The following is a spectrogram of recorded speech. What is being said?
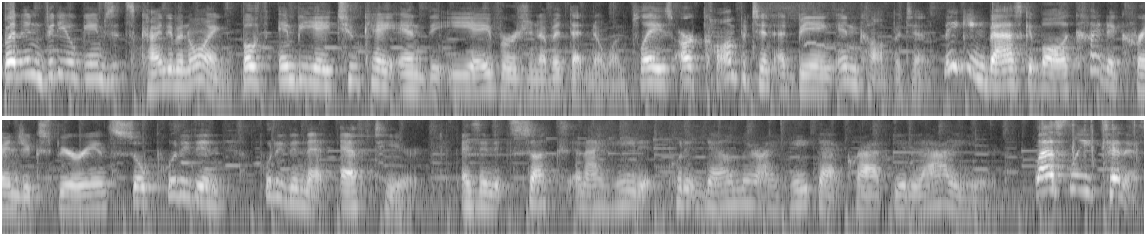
but in video games it's kind of annoying. Both NBA 2K and the EA version of it that no one plays are competent at being incompetent. Making basketball a kind of cringe experience, so put it in put it in that F tier. As in it sucks and I hate it. Put it down there, I hate that crap, get it out of here. Lastly, tennis.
